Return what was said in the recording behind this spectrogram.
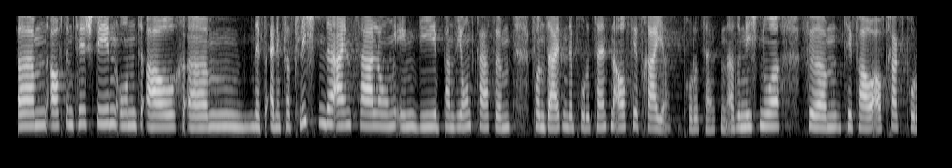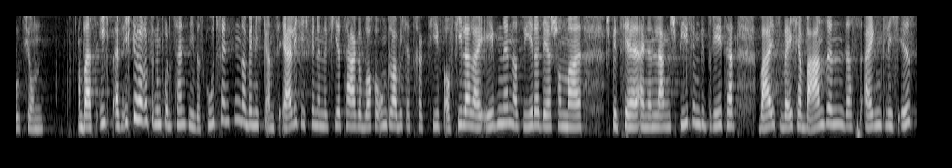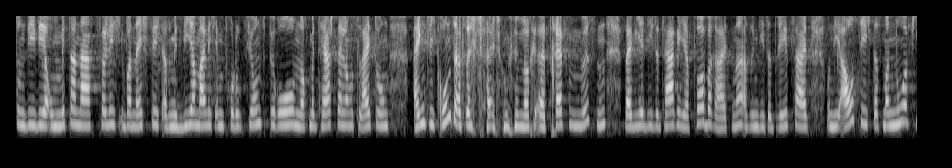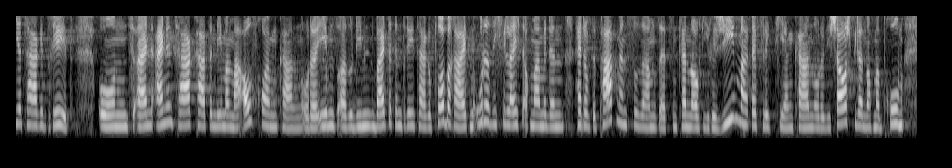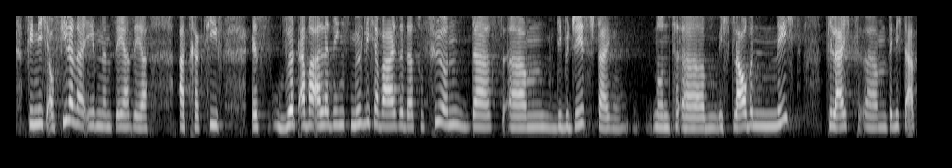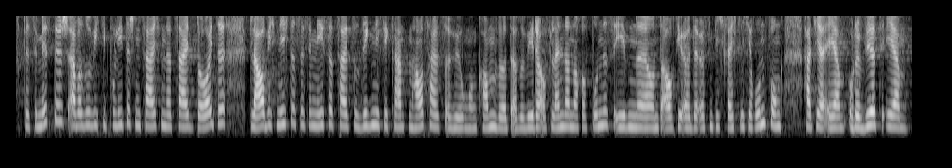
ähm, auf dem Tisch stehen und auch ähm, eine, eine, verpflichtende Einzahlung in die Pensionskasse von Seiten der Produzenten, auch für freie Produzenten, also nicht nur für ähm, TV-Auftragsproduktionen. Was ich, also ich gehöre zu den Produzenten, die das gut finden, da bin ich ganz ehrlich. Ich finde eine Vier-Tage-Woche unglaublich attraktiv auf vielerlei Ebenen. Also jeder, der schon mal speziell einen langen Spielfilm gedreht hat, weiß, welcher Wahnsinn das eigentlich ist und wie wir um Mitternacht völlig übernächtigt, also mit wir meine ich im Produktionsbüro, noch mit Herstellungsleitung, eigentlich Grundsatzentscheidungen noch äh, treffen müssen, weil wir diese Tage ja vorbereiten, ne? also in dieser Drehzeit. Und die Aussicht, dass man nur vier Tage dreht und ein, einen Tag hat, an dem man mal aufräumt, aufräumen kann oder ebenso also die weiteren Drehtage vorbereiten oder sich vielleicht auch mal mit den Head of Departments zusammensetzen kann, auch die Regie mal reflektieren kann oder die Schauspieler noch mal proben, finde ich auf vielerlei Ebenen sehr, sehr attraktiv. Es wird aber allerdings möglicherweise dazu führen, dass ähm, die Budgets steigen. Und ähm, ich glaube nicht, Vielleicht ähm, bin ich dazu pessimistisch, aber so wie ich die politischen Zeichen der Zeit deute, glaube ich nicht, dass es in nächster Zeit zu signifikanten Haushaltserhöhungen kommen wird. Also weder auf Länder- noch auf Bundesebene und auch die, der öffentlich-rechtliche Rundfunk hat ja eher oder wird eher,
